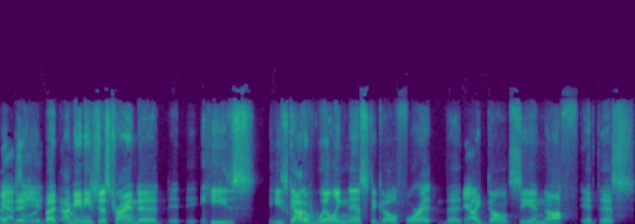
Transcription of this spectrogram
Uh, yeah, absolutely. But I mean, he's just trying to. He's he's got a willingness to go for it that Yeah. I don't see enough at this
